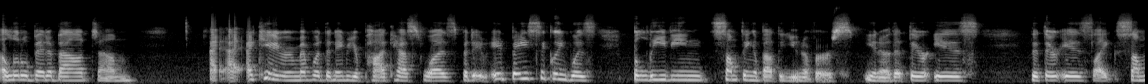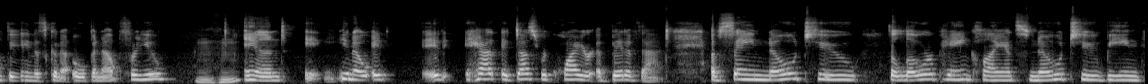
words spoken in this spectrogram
a little bit about. Um, I, I, can't even remember what the name of your podcast was, but it, it basically was believing something about the universe. You know that there is that there is like something that's going to open up for you, mm-hmm. and it, you know it it ha- it does require a bit of that of saying no to the lower paying clients no to being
